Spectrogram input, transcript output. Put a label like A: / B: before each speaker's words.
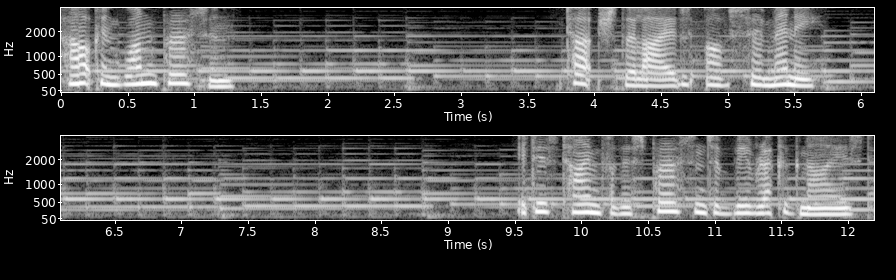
A: How can one person touch the lives of so many? It is time for this person to be recognized.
